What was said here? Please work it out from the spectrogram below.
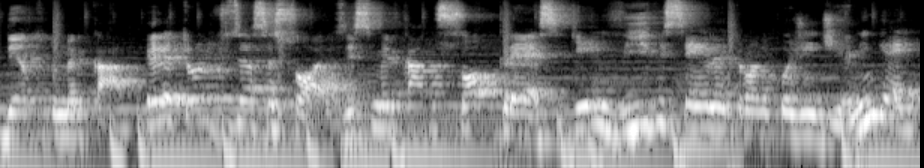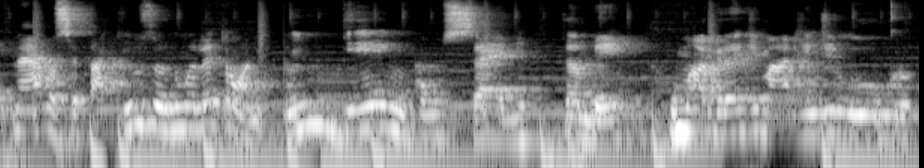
dentro do mercado. Eletrônicos e acessórios, esse mercado só cresce. Quem vive sem eletrônico hoje em dia? Ninguém, né? Você está aqui usando um eletrônico. Ninguém consegue também uma grande margem de lucro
